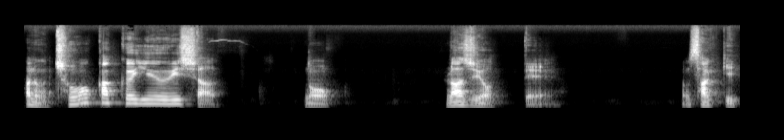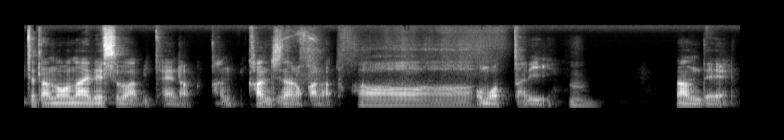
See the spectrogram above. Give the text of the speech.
あ、でも聴覚優位者のラジオって、さっき言ってた脳内レスバーみたいな感感じなのかなとか思ったり、うん。なんで、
